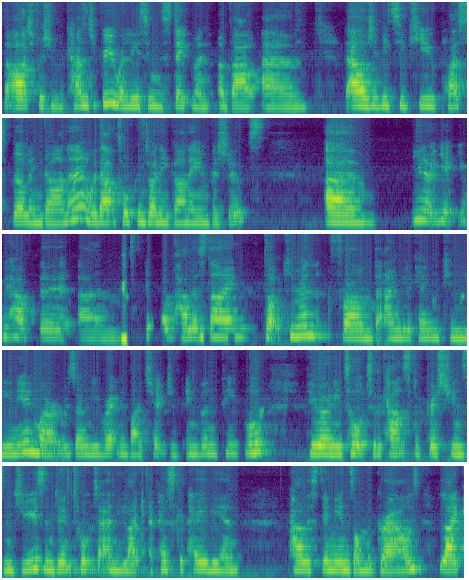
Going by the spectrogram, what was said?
the Archbishop of Canterbury releasing the statement about um, the LGBTQ plus bill in Ghana without talking to any Ghanaian bishops. Um, you know, we have the um, Palestine document from the Anglican Communion, where it was only written by Church of England people who only talked to the Council of Christians and Jews and didn't talk to any like Episcopalian Palestinians on the ground. Like,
